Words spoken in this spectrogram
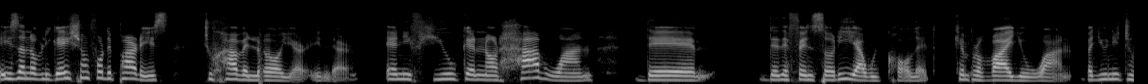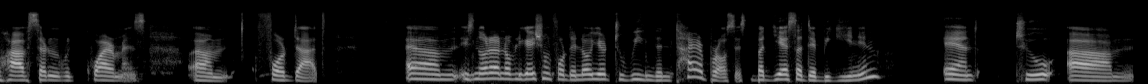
is an obligation for the parties to have a lawyer in there. And if you cannot have one the the defensoria we call it can provide you one. But you need to have certain requirements um, for that. Um, it's not an obligation for the lawyer to be in the entire process, but yes, at the beginning and to um,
